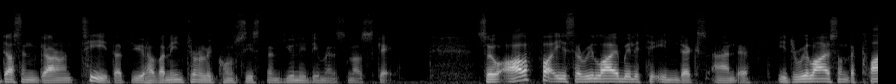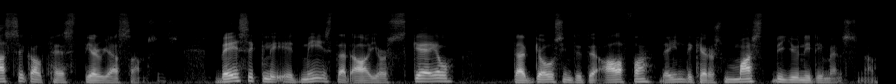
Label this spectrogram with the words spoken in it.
doesn't guarantee that you have an internally consistent unidimensional scale. So alpha is a reliability index and uh, it relies on the classical test theory assumptions. Basically it means that uh, your scale that goes into the alpha, the indicators must be unidimensional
